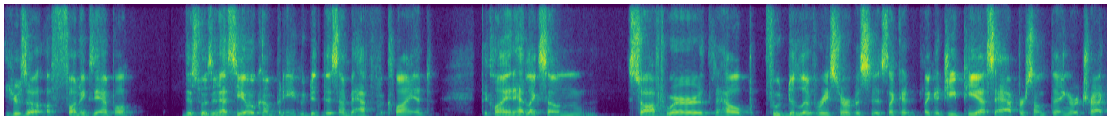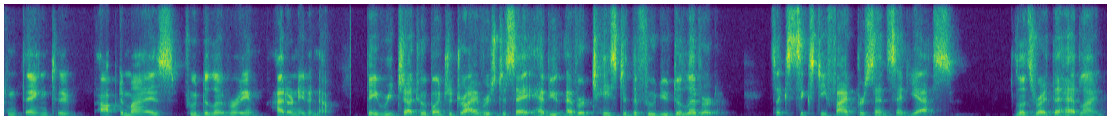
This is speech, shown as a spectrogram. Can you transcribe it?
Here's a, a fun example. This was an SEO company who did this on behalf of a client. The client had like some software to help food delivery services, like a like a GPS app or something or a tracking thing to optimize food delivery. I don't even know. They reached out to a bunch of drivers to say, "Have you ever tasted the food you delivered?" It's like 65% said yes. Let's write the headline.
